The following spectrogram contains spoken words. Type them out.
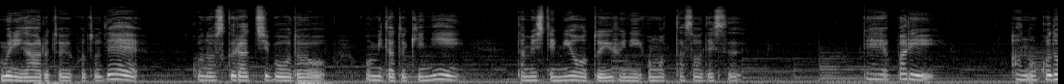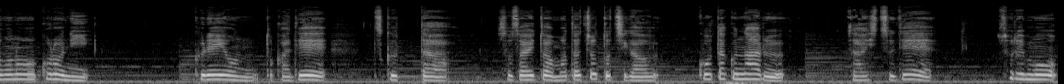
無理があるということでこのスクラッチボードを見た時に試してみようというふうに思ったそうです。でやっぱりあの子供の頃にクレヨンとかで作った素材とはまたちょっと違う光沢のある材質でそれも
